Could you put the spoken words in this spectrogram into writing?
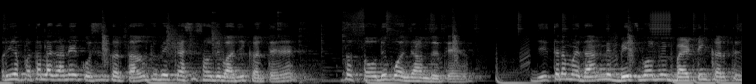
और यह पता लगाने की कोशिश करता हूँ कि वे कैसे सौदेबाजी करते हैं तथा सौदे को अंजाम देते हैं। जिस तरह मैदान में बेसबॉल में बैटिंग करते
